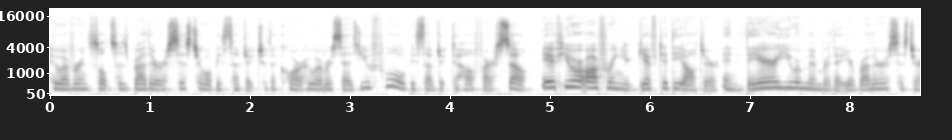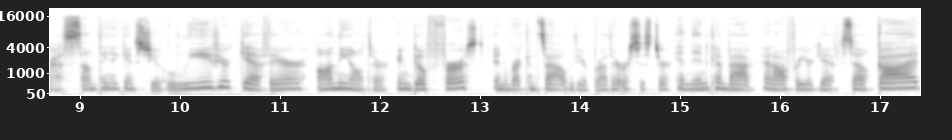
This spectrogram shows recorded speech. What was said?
Whoever insults his brother or sister will be subject to the court. Whoever says, You fool, will be subject to hellfire. So, if you are offering your gift at the altar, and there you remember that your brother or sister has something against you, leave your gift there on the altar and go first and reconcile with your brother or sister, and then come back and offer your gift. So, God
